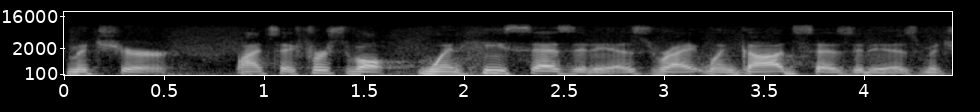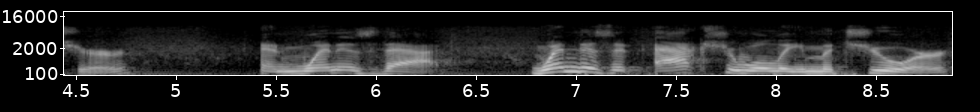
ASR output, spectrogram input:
mature? Well, I'd say, first of all, when He says it is, right? When God says it is mature. And when is that? When does it actually mature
